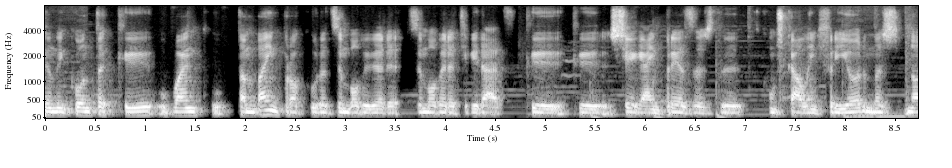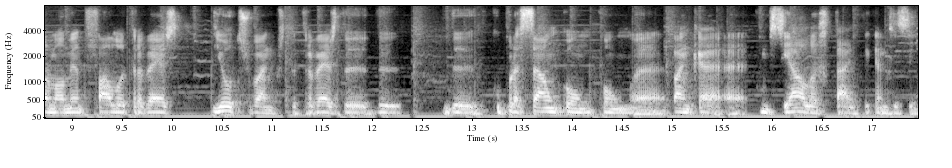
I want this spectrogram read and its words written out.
tendo em conta que o banco também procura desenvolver, desenvolver atividade que, que chega a empresas de, com escala inferior, mas normalmente falo através de outros bancos, através de, de, de cooperação com, com a banca comercial, a retalho, digamos assim.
